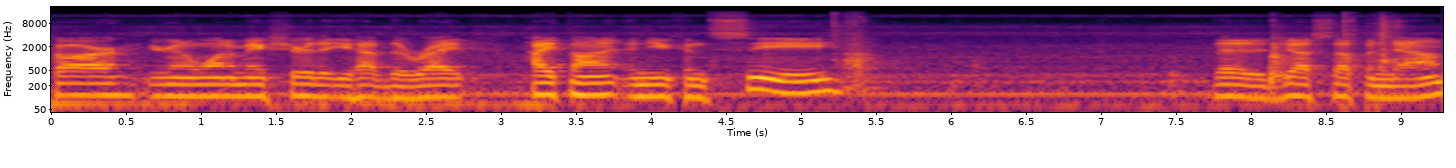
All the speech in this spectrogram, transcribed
car. You're going to want to make sure that you have the right height on it and you can see that it adjusts up and down.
